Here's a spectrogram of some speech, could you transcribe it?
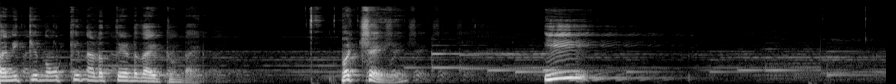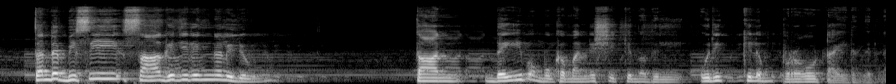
തനിക്ക് നോക്കി നടത്തേണ്ടതായിട്ടുണ്ടായിരുന്നു. പക്ഷേ ഈ തന്റെ ബിസി സാഹചര്യങ്ങളിലും താൻ ദൈവമുഖം അന്വേഷിക്കുന്നതിൽ ഒരിക്കലും പുറകോട്ടായിരുന്നില്ല.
